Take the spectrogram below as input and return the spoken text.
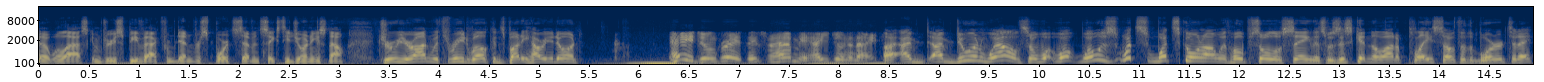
uh, we'll ask him. Drew Spivak from Denver Sports 760 joining us now. Drew, you're on with Reid Wilkins, buddy. How are you doing? Hey, doing great. Thanks for having me. How are you doing tonight? I, am I'm, I'm doing well. So what, what what was what's what's going on with Hope Solo saying this? Was this getting a lot of play south of the border today?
